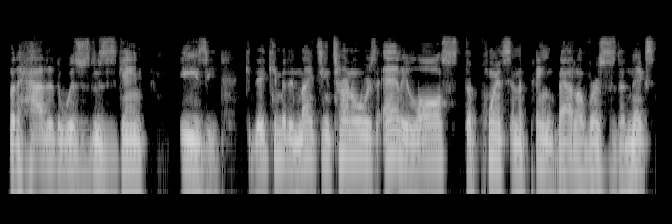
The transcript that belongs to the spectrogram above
But how did the Wizards lose this game? Easy. They committed 19 turnovers and they lost the points in the paint battle versus the Knicks.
